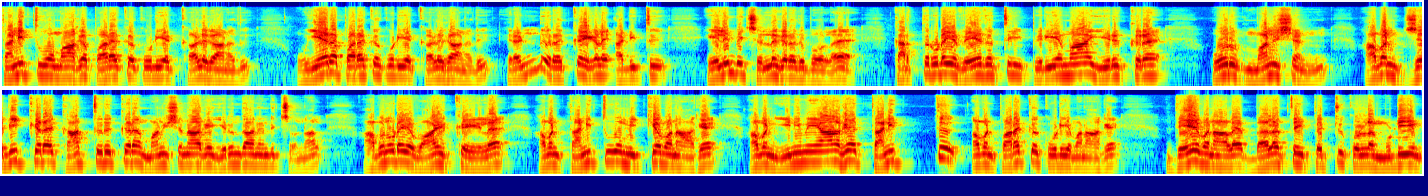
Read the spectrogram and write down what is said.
தனித்துவமாக பறக்கக்கூடிய கழுகானது உயர பறக்கக்கூடிய கழுகானது இரண்டு ரெக்கைகளை அடித்து எலும்பி செல்லுகிறது போல கர்த்தருடைய வேதத்தில் பிரியமாக இருக்கிற ஒரு மனுஷன் அவன் ஜெபிக்கிற காத்திருக்கிற மனுஷனாக இருந்தான் என்று சொன்னால் அவனுடைய வாழ்க்கையில் அவன் தனித்துவம் மிக்கவனாக அவன் இனிமையாக தனித்து அவன் பறக்கக்கூடியவனாக தேவனால பலத்தை பெற்றுக்கொள்ள முடியும்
